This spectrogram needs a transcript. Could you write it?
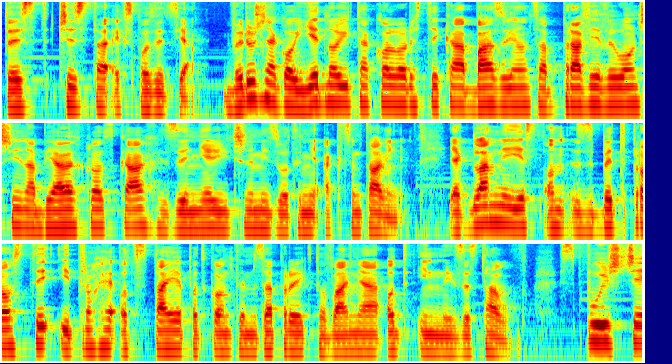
To jest czysta ekspozycja. Wyróżnia go jednolita kolorystyka bazująca prawie wyłącznie na białych klockach z nielicznymi złotymi akcentami. Jak dla mnie jest on zbyt prosty i trochę odstaje pod kątem zaprojektowania od innych zestawów. Spójrzcie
